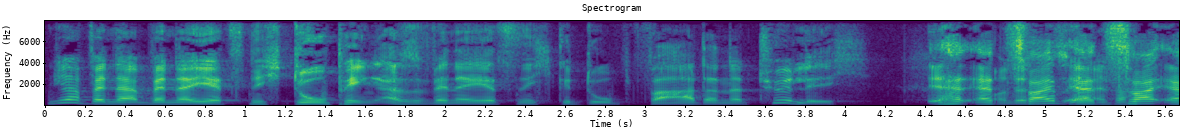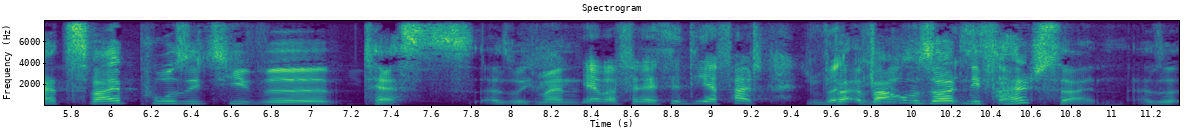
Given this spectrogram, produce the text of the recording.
Ja, wenn er, wenn er jetzt nicht Doping, also wenn er jetzt nicht gedopt war, dann natürlich. Er hat, er hat zwei, er, hat zwei, er hat zwei positive Tests. Also ich meine. Ja, aber vielleicht sind die ja falsch. Warum sollten die falsch sein? Also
